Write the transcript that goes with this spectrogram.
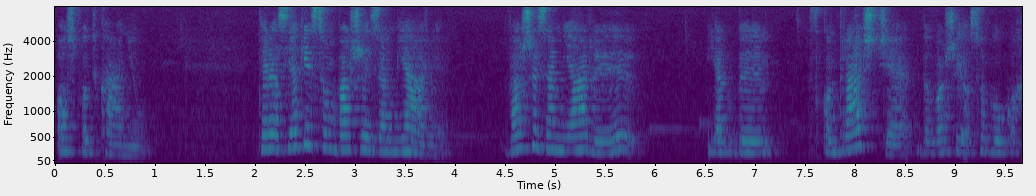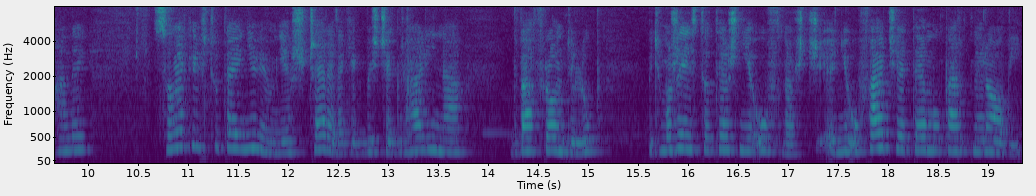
o spotkaniu. Teraz jakie są Wasze zamiary? Wasze zamiary jakby w kontraście do Waszej osoby ukochanej są jakieś tutaj, nie wiem, nieszczere, tak jakbyście grali na dwa fronty lub być może jest to też nieufność. Nie ufacie temu partnerowi.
